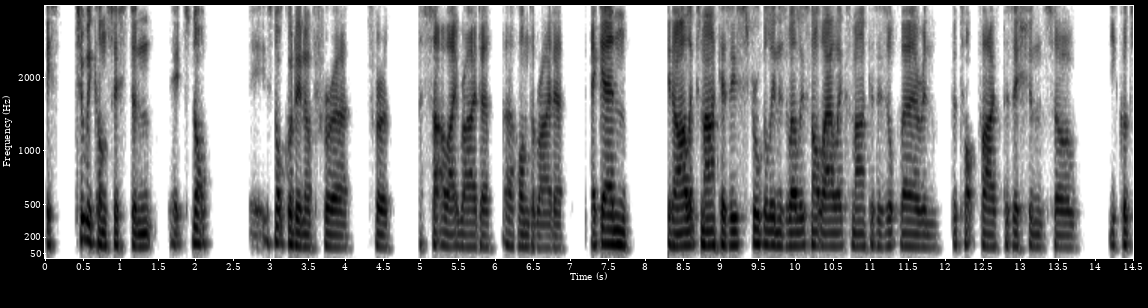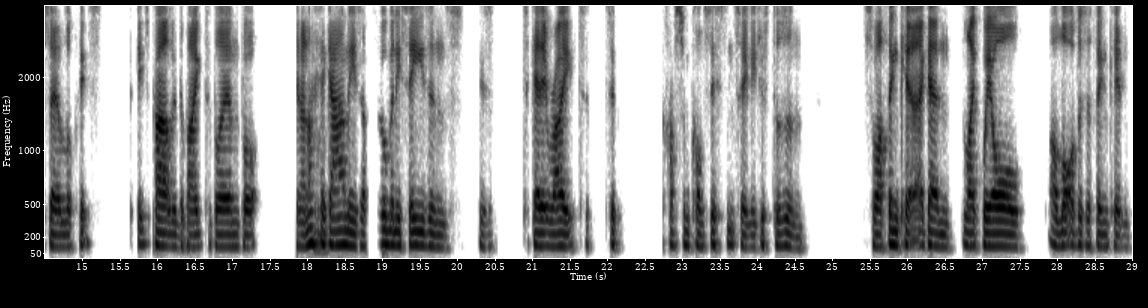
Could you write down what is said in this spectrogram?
It's too inconsistent. It's not. It's not good enough for a for a, a satellite rider, a Honda rider. Again, you know, Alex Marquez is struggling as well. It's not like Alex Marquez is up there in the top five positions, so you could say, look, it's it's partly the bike to blame, but you know, hmm. Nakagami's had so many seasons is to get it right, to to have some consistency, and he just doesn't. So I think uh, again, like we all, a lot of us are thinking,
